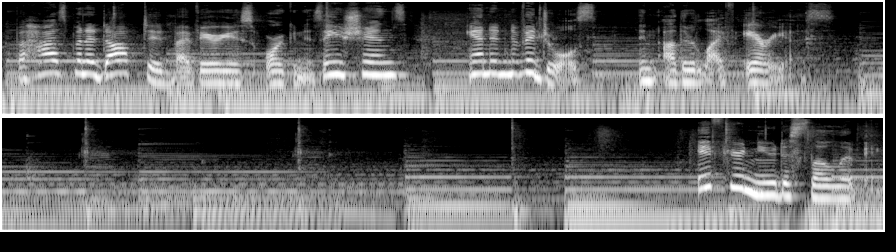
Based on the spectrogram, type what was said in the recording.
but has been adopted by various organizations and individuals in other life areas. If you're new to slow living,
